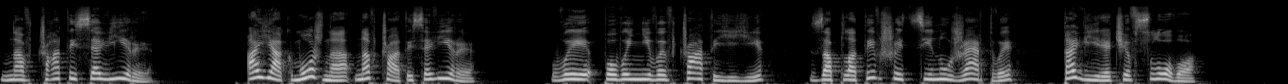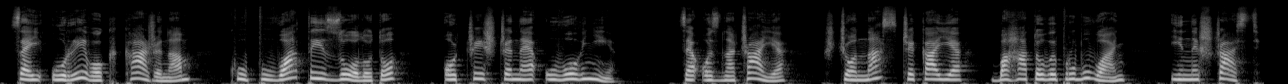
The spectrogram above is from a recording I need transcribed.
навчатися віри. А як можна навчатися віри? Ви повинні вивчати її, заплативши ціну жертви та вірячи в Слово. Цей уривок каже нам купувати золото, очищене у вогні. Це означає, що нас чекає багато випробувань і нещасть,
